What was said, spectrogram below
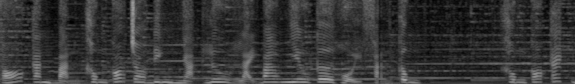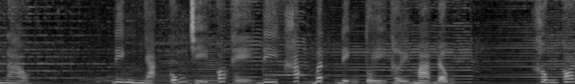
phó, căn bản không có cho Đinh Nhạc lưu lại bao nhiêu cơ hội phản công. Không có cách nào. Đinh Nhạc cũng chỉ có thể đi khắp bất định tùy thời mà động. Không có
